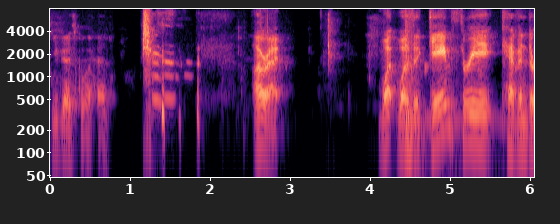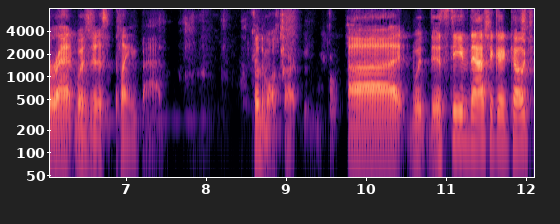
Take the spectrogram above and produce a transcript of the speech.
You guys go ahead. All right. What was it? Game three, Kevin Durant was just playing bad for the most part. Uh, with- is Steve Nash a good coach?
